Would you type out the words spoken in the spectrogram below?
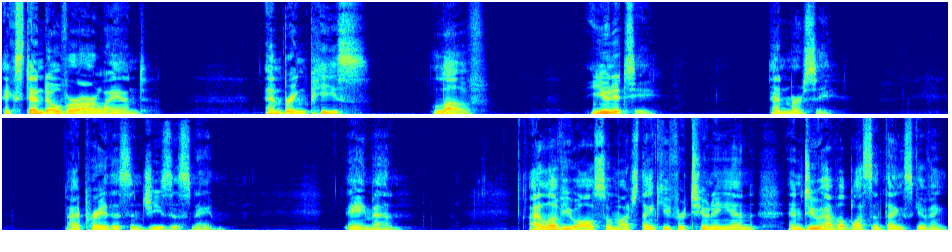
extend over our land and bring peace, love, unity, and mercy. I pray this in Jesus' name. Amen. I love you all so much. Thank you for tuning in and do have a blessed Thanksgiving.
